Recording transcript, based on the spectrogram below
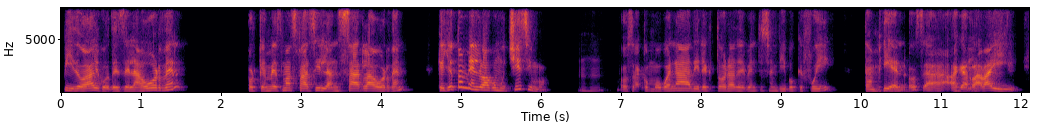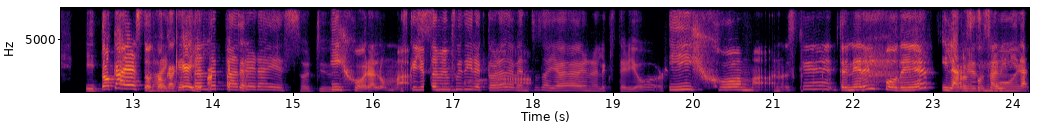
pido algo, desde la orden porque me es más fácil lanzar la orden, que yo también lo hago muchísimo. O sea, como buena directora de eventos en vivo que fui, también, o sea, agarraba y, y toca esto, toca ¿qué aquello. ¿Qué tal de padre era eso, dude? Hijo, era lo más. Es que yo también fui directora de eventos allá en el exterior. Hijo, mano, es que tener el poder y la responsabilidad.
